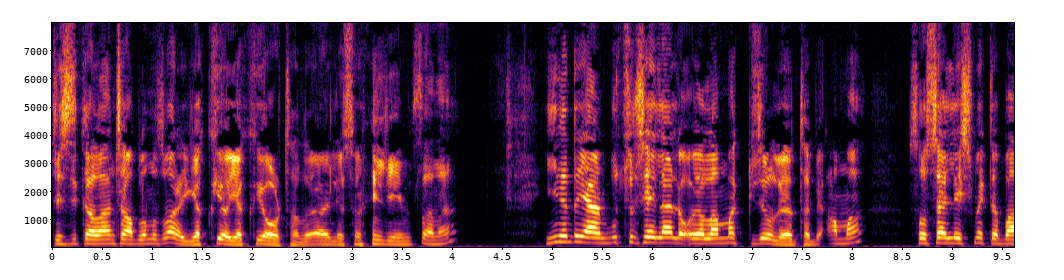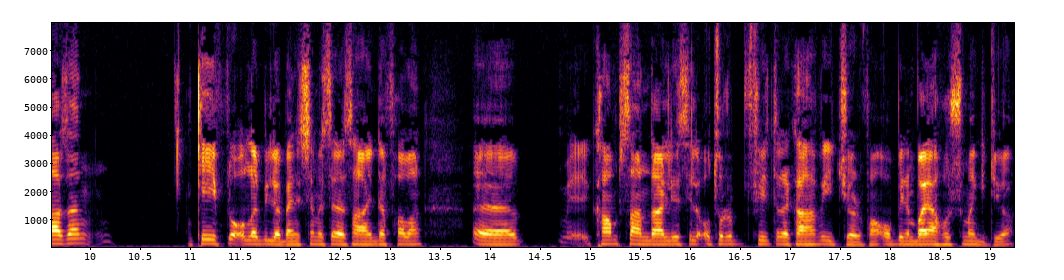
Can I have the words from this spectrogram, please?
Jessica Lange ablamız var ya yakıyor yakıyor ortalığı öyle söyleyeyim sana. Yine de yani bu tür şeylerle oyalanmak güzel oluyor tabii ama sosyalleşmek de bazen keyifli olabiliyor. Ben işte mesela sahilde falan e, kamp sandalyesiyle oturup filtre kahve içiyorum falan. O benim bayağı hoşuma gidiyor.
